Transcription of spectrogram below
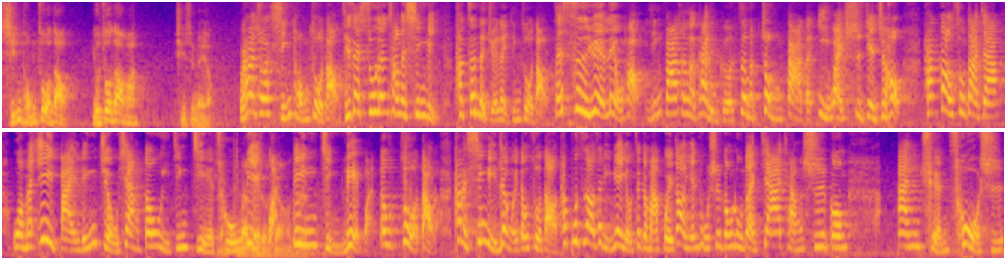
形同做到。有做到吗？其实没有。暐瀚说形同做到，其实，在苏贞昌的心里，他真的觉得已经做到了。在四月六号已经发生了泰鲁阁这么重大的意外事件之后，他告诉大家，我们一百零九项都已经解除列管、盯紧列管，都做到了。他的心里认为都做到，他不知道这里面有这个吗？轨道沿途施工路段加强施工安全措施，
